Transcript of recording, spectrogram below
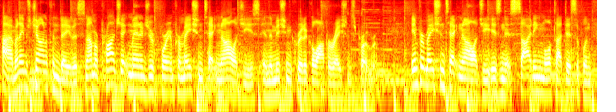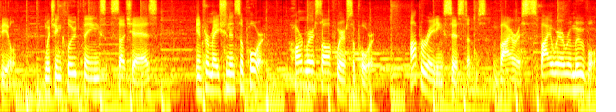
Hi, my name is Jonathan Davis and I'm a project manager for information technologies in the Mission Critical Operations Program. Information technology is an exciting multidiscipline field which include things such as information and support, hardware software support, operating systems, virus spyware removal,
